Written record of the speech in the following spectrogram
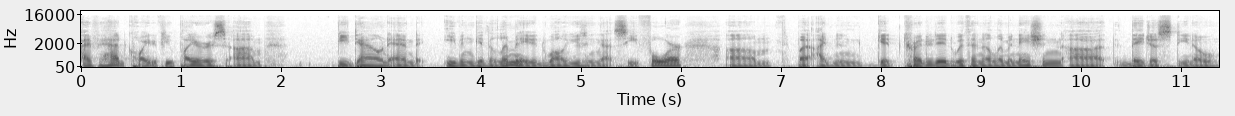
I've had quite a few players um, be down and even get eliminated while using that C4. Um, but I didn't get credited with an elimination. Uh, they just, you know,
